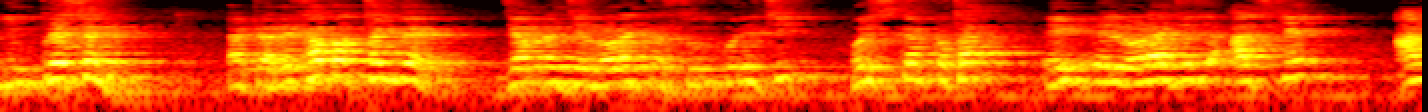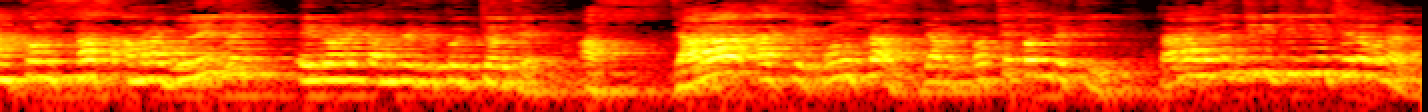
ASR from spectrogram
ইমপ্রেশন একটা রেখাপাত থাকবে যে আমরা যে লড়াইটা শুরু করেছি। পরিষ্কার কথা, এই এই লড়াই যদি আজকে আনকনসাস আমরা বলেই তো এই লড়াইটা আমাদেরকে করতে হচ্ছে। আর যারা আজকে কনসাস যারা সচেতন ব্যক্তি, তারা আমাদের জন্য কি দিয়েছেন আপনারা?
